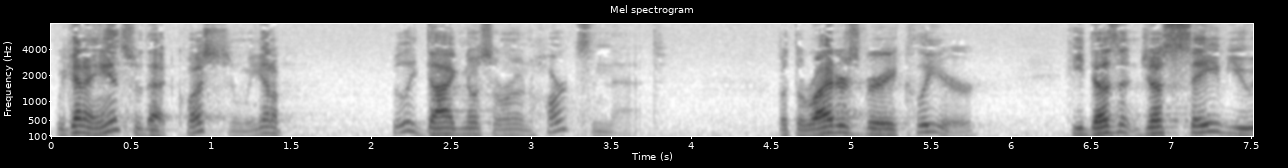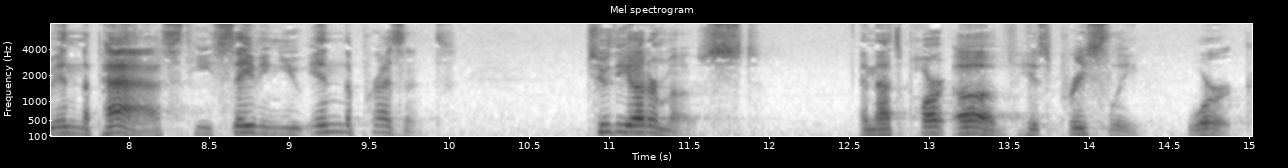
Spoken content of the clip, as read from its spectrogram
We got to answer that question. We got to really diagnose our own hearts in that. But the writer's very clear. He doesn't just save you in the past, He's saving you in the present to the uttermost. And that's part of His priestly work.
